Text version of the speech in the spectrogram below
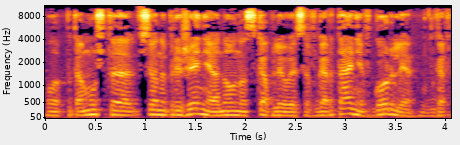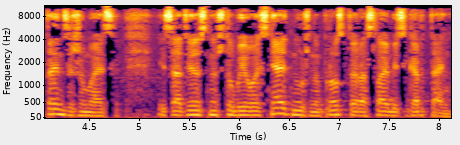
Вот, потому что все напряжение, оно у нас скапливается в гортане, в горле, в гортань зажимается. И, соответственно, чтобы его снять, нужно просто расслабить гортань.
